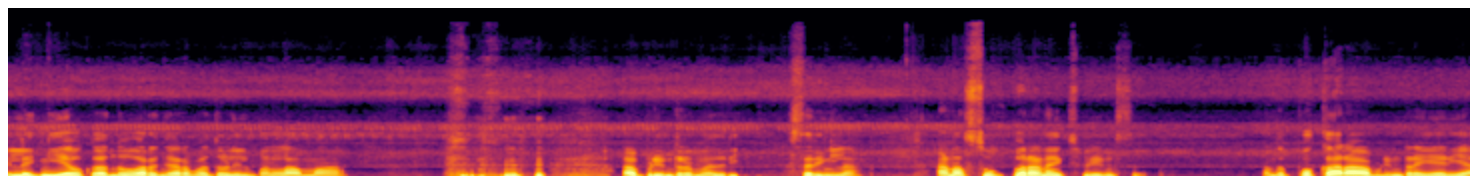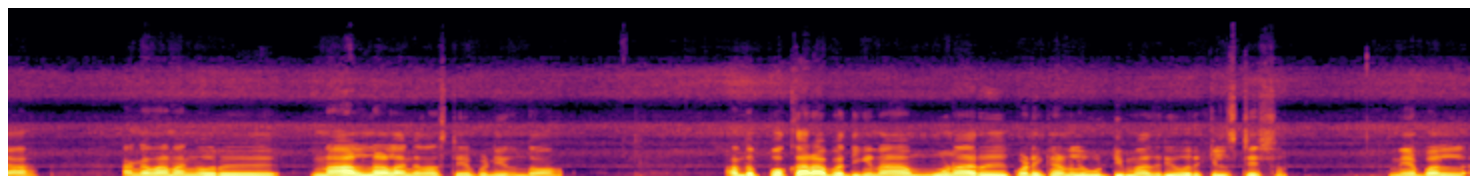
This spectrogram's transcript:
இல்லை இங்கேயே உட்காந்து ஓரஞ்சாரமாக தொழில் பண்ணலாமா? அப்படின்ற மாதிரி. சரிங்களா? ஆனால் சூப்பரான எக்ஸ்பீரியன்ஸு அந்த பொக்காரா அப்படின்ற ஏரியா அங்கே தான் நாங்கள் ஒரு நாலு நாள் அங்கே தான் ஸ்டே பண்ணியிருந்தோம். அந்த பொக்காரா பார்த்திங்கன்னா மூணாறு கொடைக்கானல் ஊட்டி மாதிரி ஒரு ஹில் ஸ்டேஷன் நேபாளில்.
